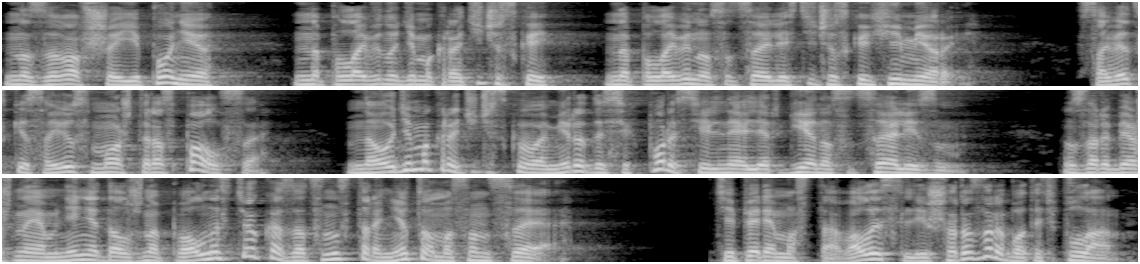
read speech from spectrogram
называвшая Японию наполовину демократической, наполовину социалистической химерой. Советский Союз, может, распался, но у демократического мира до сих пор сильная аллергия на социализм. Зарубежное мнение должно полностью оказаться на стороне Тома Сенсея. Теперь им оставалось лишь разработать план.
